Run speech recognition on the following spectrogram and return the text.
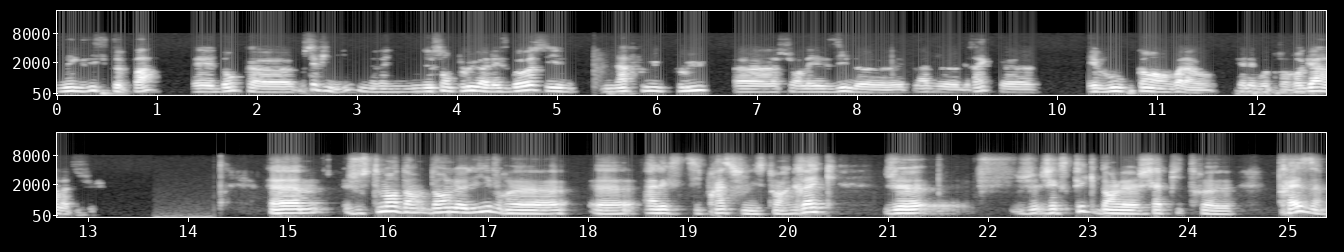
n'existe pas, et donc euh, c'est fini. Ils ne sont plus à Lesbos, ils, n'affluent plus sur les îles, les plages grecques. Euh, et vous, quand voilà, quel est votre regard là-dessus? Euh, Justement, dans, le livre euh, euh, Alex Tsipras, une histoire grecque, je j'explique dans le chapitre 13,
